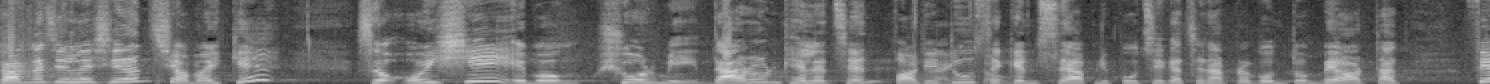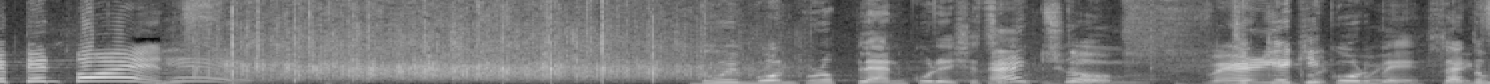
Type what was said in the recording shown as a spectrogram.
কংগ্রাচুলেশন সবাইকে। সো ঐশী এবং শর্মী দারুণ খেলেছেন। ফর্টি টু। সেকেন্ডসে আপনি পৌঁছে গেছেন আপনার গন্তব্যে অর্থাৎ ফিফটিন পয়েন্ট দুই বোন পুরো প্ল্যান করে এসেছে বুঝছ? যে কে কি করবে? একদম.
